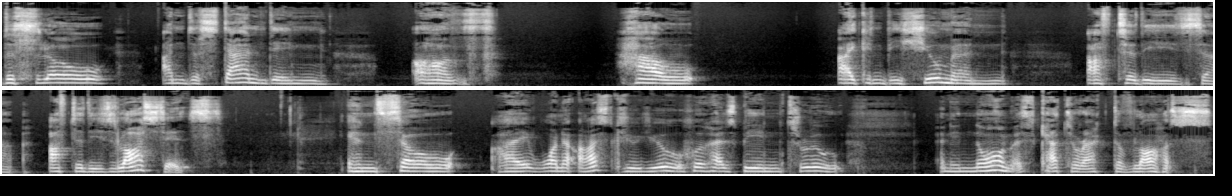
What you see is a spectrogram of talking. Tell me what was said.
the slow understanding of how I can be human after these uh, after these losses. And so I want to ask you, you who has been through an enormous cataract of loss,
